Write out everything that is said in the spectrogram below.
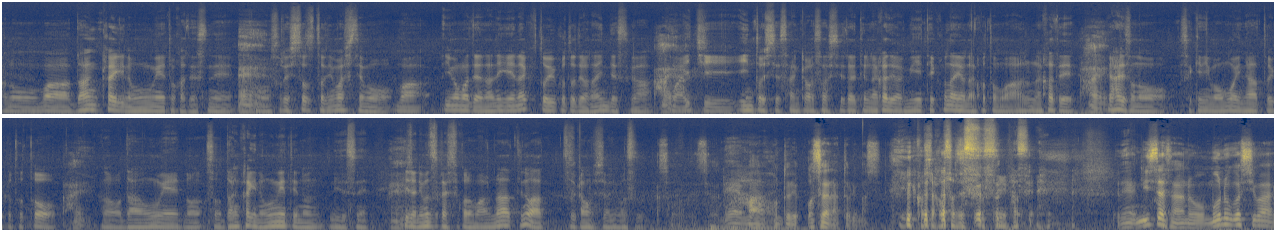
あのまあ、団会議の運営とかですね、えー、それ一つとりましても、まあ、今までは何気なくということではないんですが、はい。はい、まあ、一員として参加をさせていただいている中では見えてこないようなこともある中で、はい、やはりその責任も重いなということと、はい、あの団運営のその団会議の運営というのにですね、えー、非常に難しいところもあるなというのは痛感をしておりますそうですよね、まあ、本当にお世話になっております。こちらこそですすみませんね、西田さんあの物腰は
